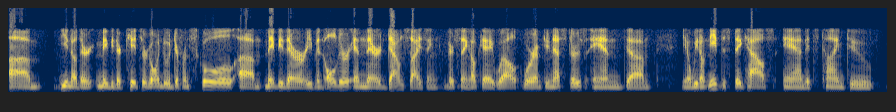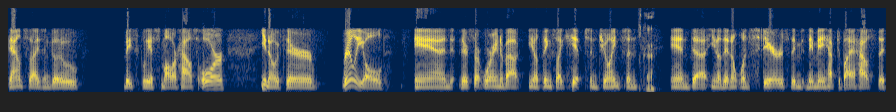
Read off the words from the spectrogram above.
Um, you know their maybe their kids are going to a different school um maybe they're even older and they're downsizing they're saying okay well we're empty nesters and um you know we don't need this big house and it's time to downsize and go to basically a smaller house or you know if they're really old and they start worrying about you know things like hips and joints and okay. And uh you know they don't want stairs they they may have to buy a house that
